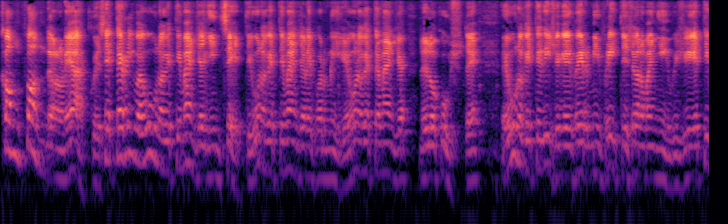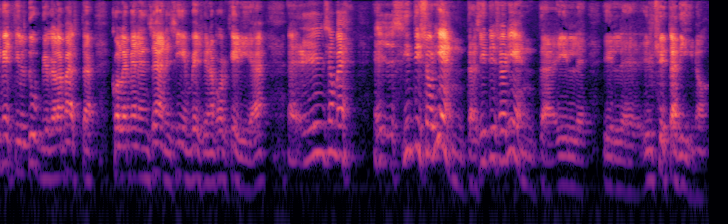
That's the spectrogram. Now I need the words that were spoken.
confondono le acque. Se ti arriva uno che ti mangia gli insetti, uno che ti mangia le formiche, uno che ti mangia le locuste, e uno che ti dice che i fermi fritti sono magnifici e ti metti il dubbio che la pasta con le melenzane sia invece una porcheria, eh, insomma eh, si disorienta, si disorienta il, il, il cittadino.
